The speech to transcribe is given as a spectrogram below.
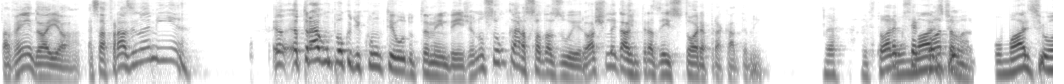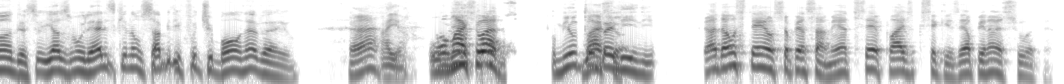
Tá vendo aí, ó? Essa frase não é minha. Eu, eu trago um pouco de conteúdo também, Benja. Eu não sou um cara só da zoeira. Eu acho legal a gente trazer história pra cá também. É, História que O você Márcio- conta, mano. O Márcio Anderson e as mulheres que não sabem de futebol, né, velho? É. Aí, ó. O Ô, Márcio Milton- Anderson. O Milton Márcio. Bellini. Cada um tem o seu pensamento, você faz o que você quiser, a opinião é sua. Cara.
